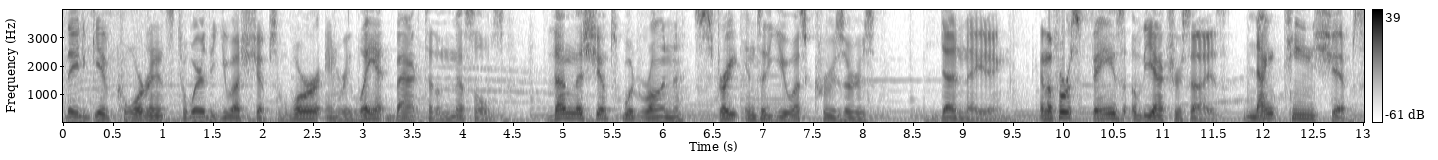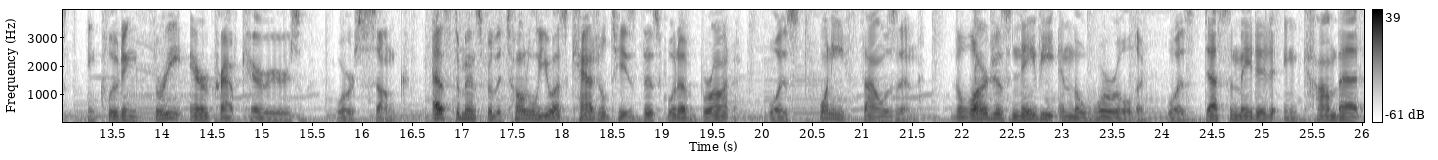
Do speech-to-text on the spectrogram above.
They'd give coordinates to where the US ships were and relay it back to the missiles. Then the ships would run straight into the US cruisers, detonating. In the first phase of the exercise, 19 ships, including three aircraft carriers, were sunk. Estimates for the total US casualties this would have brought was 20,000. The largest navy in the world was decimated in combat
